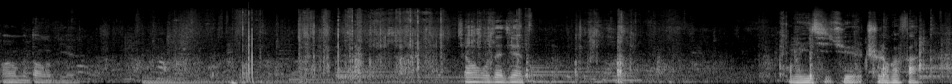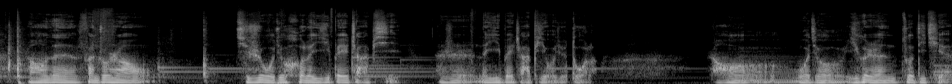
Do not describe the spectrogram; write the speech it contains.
朋友们道个别。江湖再见。我们一起去吃了个饭，然后在饭桌上，其实我就喝了一杯扎啤。但是那一杯扎啤我就多了，然后我就一个人坐地铁，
